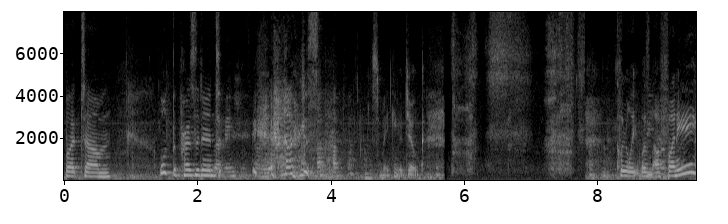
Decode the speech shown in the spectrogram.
but um, look, the president. I'm just making a joke. Clearly, it was not funny.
